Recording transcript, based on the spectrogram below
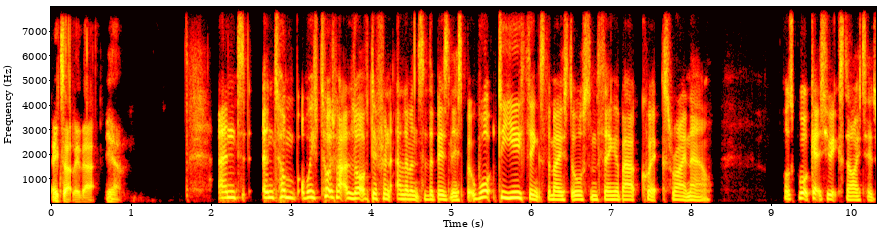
Exactly that. Yeah. And and Tom, we've talked about a lot of different elements of the business, but what do you think's the most awesome thing about Quicke's right now? What's, what gets you excited?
